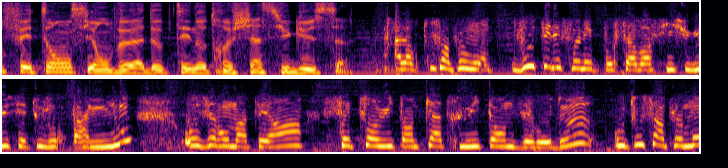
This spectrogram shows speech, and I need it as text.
fait-on si on veut adopter notre chat Sugus Alors, tout simplement, vous téléphonez pour savoir si Sugus est toujours parmi nous au 021 784 8002 ou tout simplement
